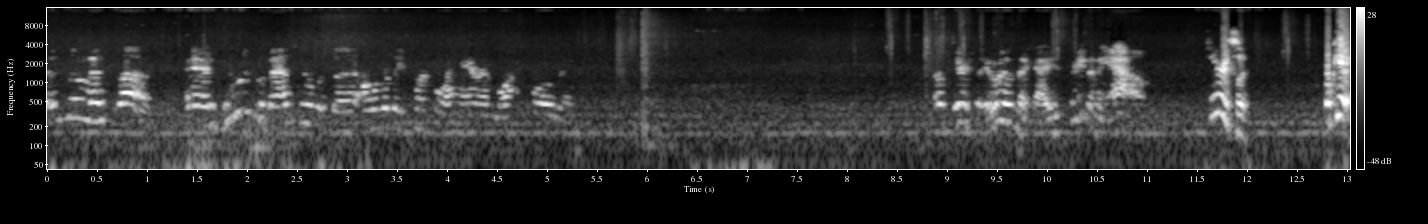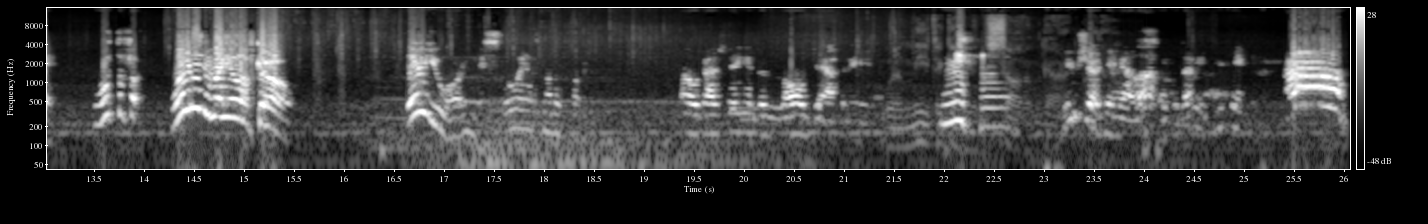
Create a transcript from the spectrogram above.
That's so messed up. And who was the bastard with the overly purple hair and black clothing? Oh seriously, who is that guy? He's creeping me out. Seriously. Okay, what the fuck? Where did Rayleigh go? There you are, you slow ass motherfucker. Oh gosh dang it, this is all Japanese. We'll meet again, Sovngarde. You shut your hell up because that means you can't. Ah!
